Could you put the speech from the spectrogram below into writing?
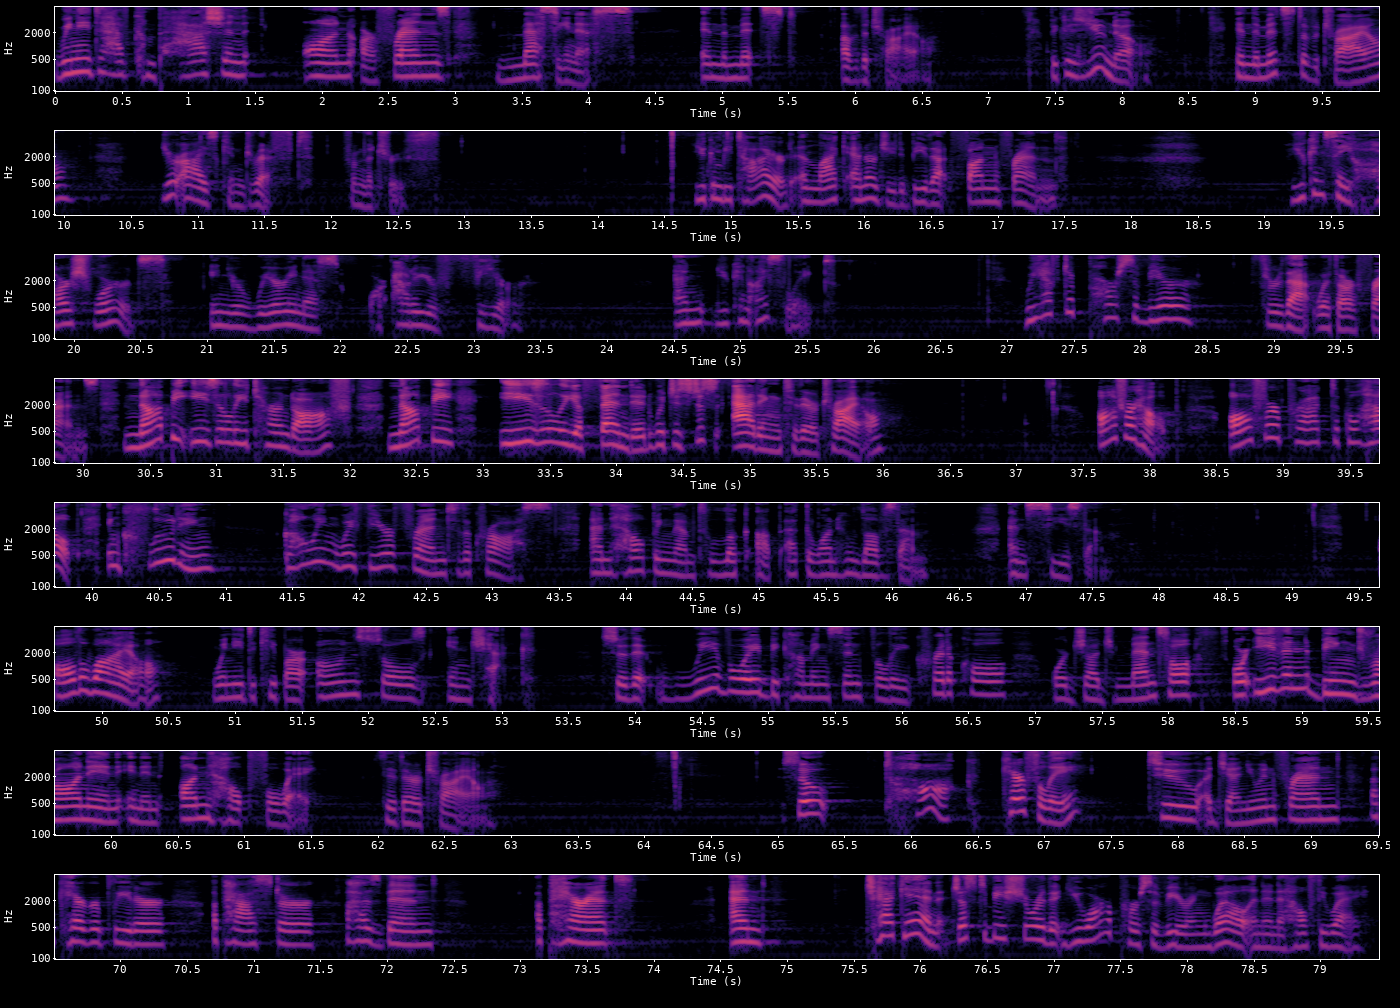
We need to have compassion on our friends' messiness in the midst of the trial. Because you know, in the midst of a trial, your eyes can drift from the truth. You can be tired and lack energy to be that fun friend. You can say harsh words in your weariness or out of your fear. And you can isolate. We have to persevere through that with our friends, not be easily turned off, not be easily offended, which is just adding to their trial. Offer help, offer practical help, including going with your friend to the cross and helping them to look up at the one who loves them and sees them. All the while, we need to keep our own souls in check so that we avoid becoming sinfully critical or judgmental or even being drawn in in an unhelpful way through their trial. So, talk carefully to a genuine friend, a care group leader, a pastor, a husband, a parent, and check in just to be sure that you are persevering well and in a healthy way.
